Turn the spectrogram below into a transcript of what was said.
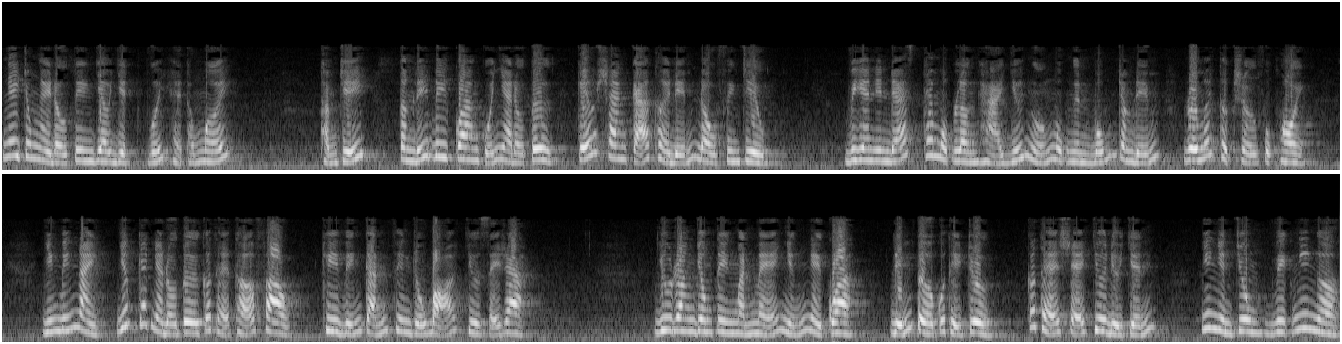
ngay trong ngày đầu tiên giao dịch với hệ thống mới. Thậm chí, tâm lý bi quan của nhà đầu tư kéo sang cả thời điểm đầu phiên chiều. VN Index thêm một lần hạ dưới ngưỡng 1.400 điểm rồi mới thực sự phục hồi. Diễn biến này giúp các nhà đầu tư có thể thở phào khi viễn cảnh phiên rũ bỏ chưa xảy ra. Dù rằng dòng tiền mạnh mẽ những ngày qua, điểm tựa của thị trường có thể sẽ chưa điều chỉnh, nhưng nhìn chung việc nghi ngờ,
